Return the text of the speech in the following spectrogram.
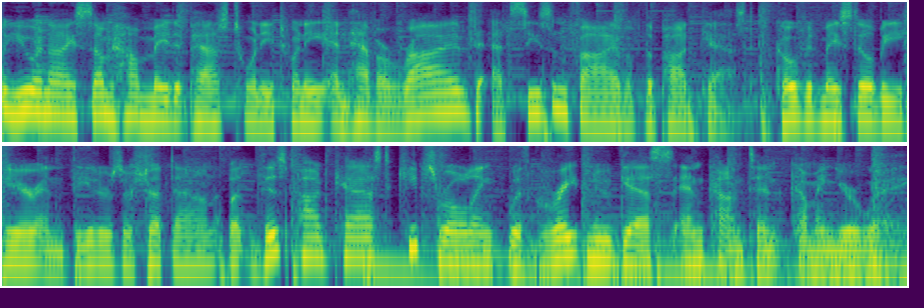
you and I somehow made it past 2020 and have arrived at season five of the podcast. COVID may still be here and theaters are shut down, but this podcast keeps rolling with great new guests and content coming your way.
